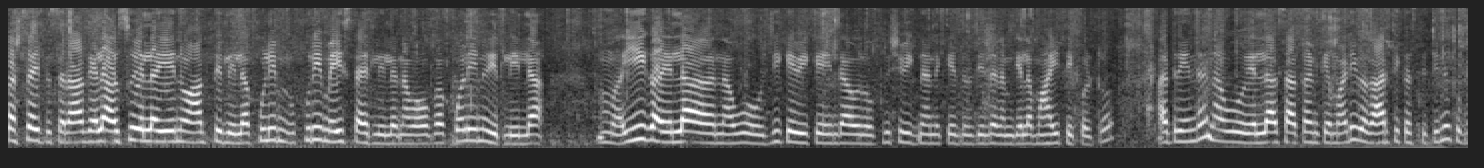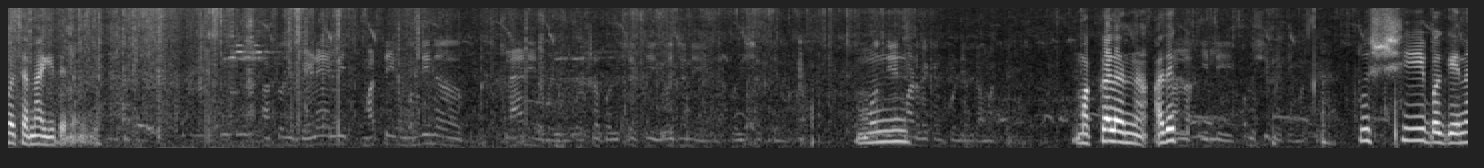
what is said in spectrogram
ಕಷ್ಟ ಇತ್ತು ಸರ್, ಆಗೆಲ್ಲ ಹಸು ಎಲ್ಲ ಏನೂ ಆಗ್ತಿರ್ಲಿಲ್ಲ, ಕುಳಿ, ಕುರಿ ಮೇಯಿಸ್ತಾ ಇರಲಿಲ್ಲ ನಾವು, ಅವಾಗ ಕೋಳಿನೂ ಇರಲಿಲ್ಲ. ಈಗ ಎಲ್ಲ ನಾವು ಜಿ ಕೆ ವಿ ಕೆಯಿಂದ ಅವರು ಕೃಷಿ ವಿಜ್ಞಾನ ಕೇಂದ್ರದಿಂದ ನಮಗೆಲ್ಲ ಮಾಹಿತಿ ಕೊಟ್ಟರು ಅದರಿಂದ ನಾವು ಎಲ್ಲ ಸಾಕಾಣಿಕೆ ಮಾಡಿ ಇವಾಗ ಆರ್ಥಿಕ ಸ್ಥಿತಿನೂ ತುಂಬ ಚೆನ್ನಾಗಿದೆ ನಮಗೆ. ಮಕ್ಕಳನ್ನು ಅದೇ ಕೃಷಿ ಬಗ್ಗೆನ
